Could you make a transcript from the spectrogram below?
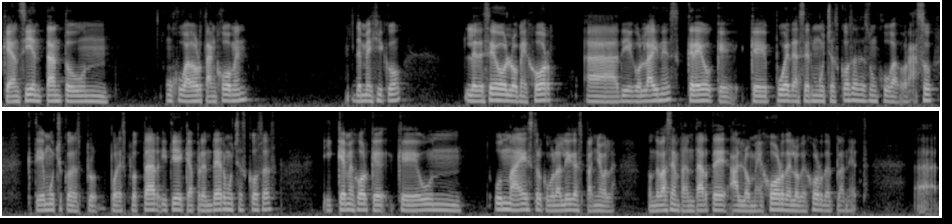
Que ansíen tanto un, un jugador tan joven de México. Le deseo lo mejor a Diego Laines. Creo que, que puede hacer muchas cosas. Es un jugadorazo que tiene mucho por explotar y tiene que aprender muchas cosas. Y qué mejor que, que un, un maestro como la Liga Española, donde vas a enfrentarte a lo mejor de lo mejor del planeta. Ah,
